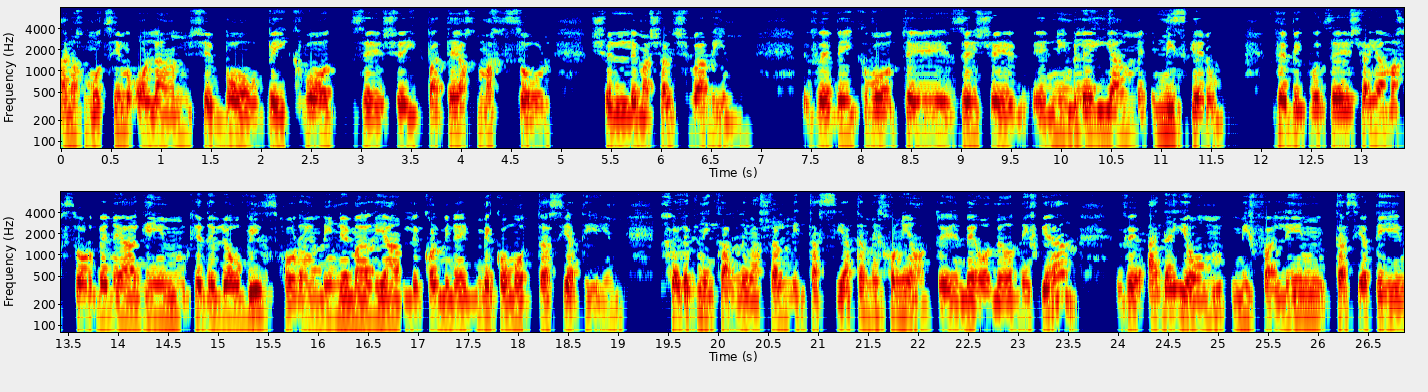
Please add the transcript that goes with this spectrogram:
אנחנו מוצאים עולם שבו בעקבות זה שהתפתח מחסור של למשל שבבים, ובעקבות אה, זה שנמלי ים נסגרו, ובעקבות זה שהיה מחסור בנהגים כדי להוביל סחורה מנמל ים לכל מיני מקומות תעשייתיים, חלק ניכר למשל מתעשיית המכוניות אה, מאוד מאוד נפגעה, ועד היום מפעלים תעשייתיים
